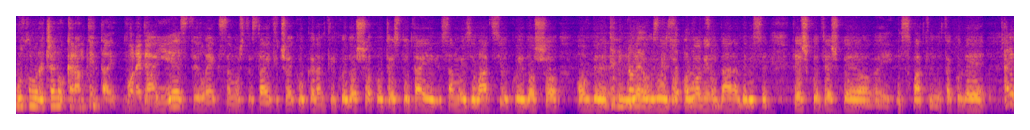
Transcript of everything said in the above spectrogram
uslovno rečeno, karantin taj Pa dvonedeljni. jeste lek, samo što staviti čovjeka u karantin koji je došao, u, to u taj samoizolaciju koji je došao ovde Da proveo u toku godinu dana da bi se teško, teško je ovaj, shvatljivo. Tako da je Ali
